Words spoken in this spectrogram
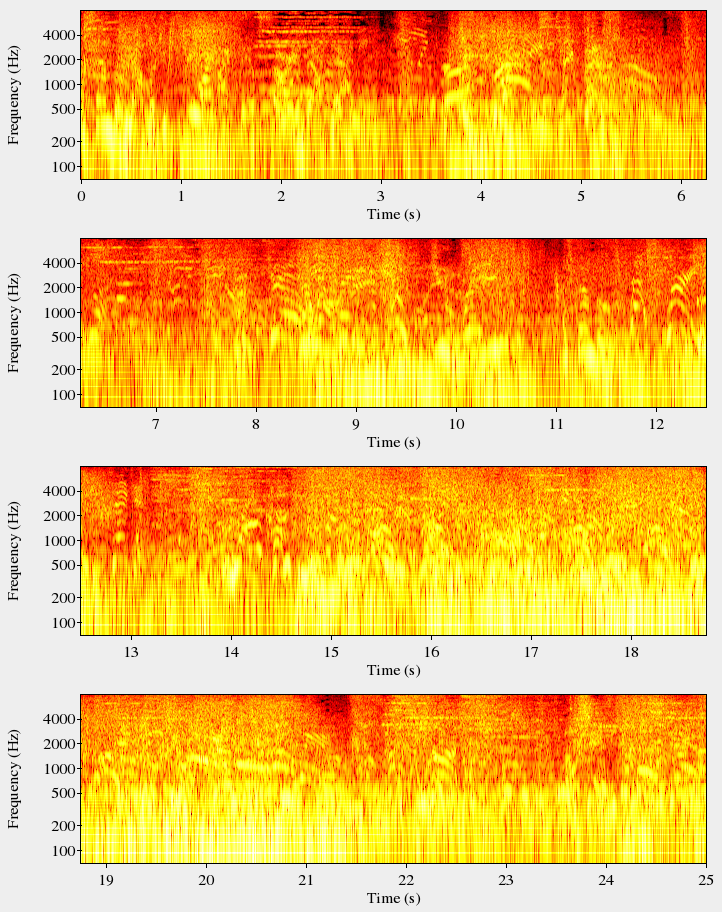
Assemble! Not looking? I feel sorry about that. Take this! You ready? Assemble! Flurry! Take it! Light comes Okay! Moon down!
